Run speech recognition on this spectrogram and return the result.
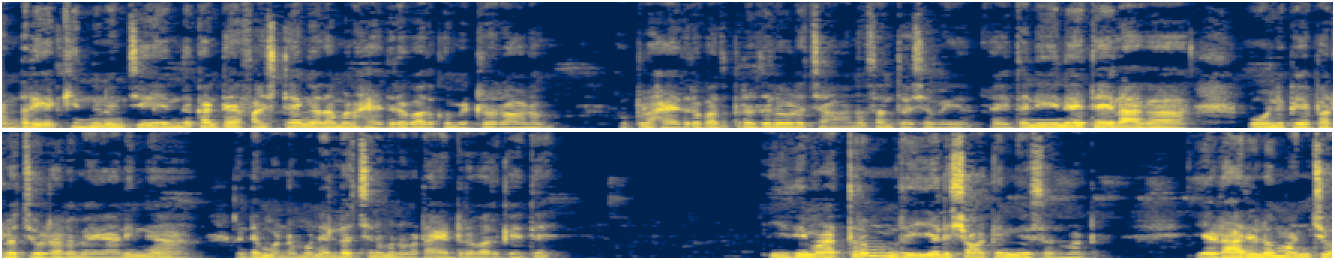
అందరికీ కింద నుంచి ఎందుకంటే ఫస్ట్ టైం కదా మన హైదరాబాద్కు మెట్రో రావడం. ఇప్పుడు హైదరాబాద్ ప్రజలు కూడా చాలా సంతోషం ఇక అయితే నేనైతే ఇలాగా ఓన్లీ పేపర్లో చూడడమే కానీ ఇంకా అంటే మొన్న మొన్న వెళ్ళొచ్చినాం అనమాట హైదరాబాద్కి అయితే ఇది మాత్రం రియల్లీ షాకింగ్ న్యూస్ అనమాట ఎడారిలో మంచు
